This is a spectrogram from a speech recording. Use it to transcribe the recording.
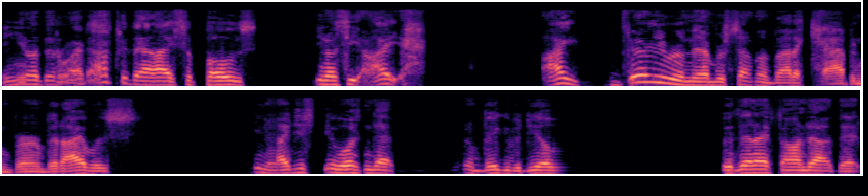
and you know, then right after that, I suppose, you know, see, I, I barely remember something about a cabin burn, but I was, you know, I just it wasn't that you know, big of a deal. But then I found out that,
